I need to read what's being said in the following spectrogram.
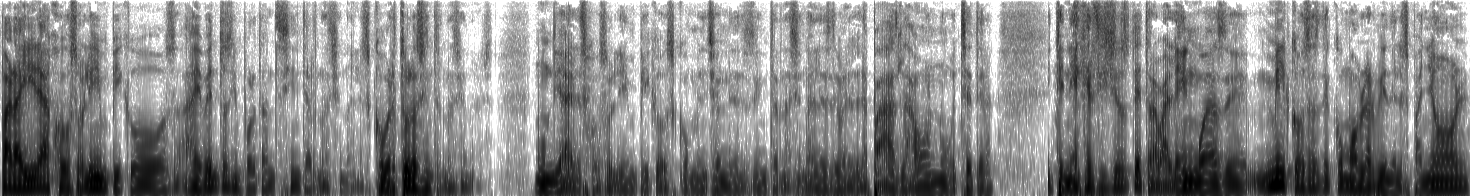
para ir a Juegos Olímpicos, a eventos importantes internacionales, coberturas internacionales, mundiales, Juegos Olímpicos, convenciones internacionales de la paz, la ONU, etcétera y tenía ejercicios de trabalenguas, de mil cosas, de cómo hablar bien el español.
